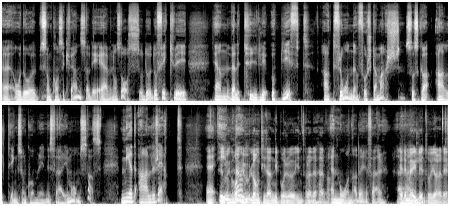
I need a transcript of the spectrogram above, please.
eh, och då som konsekvens av det även hos oss. Och då, då fick vi en väldigt tydlig uppgift att från den första mars så ska allting som kommer in i Sverige momsas. Med all rätt. Eh, Hur, innan hur lång tid hade ni på er att införa det här då? en månad ungefär. Är det Eh, möjligt att göra det?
